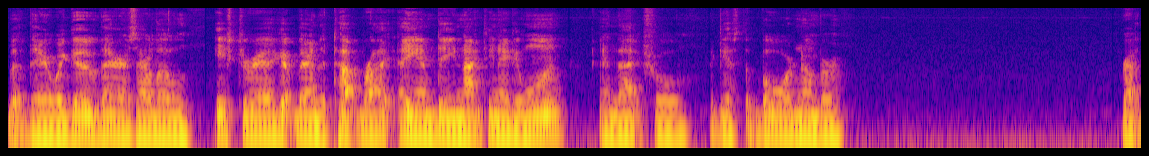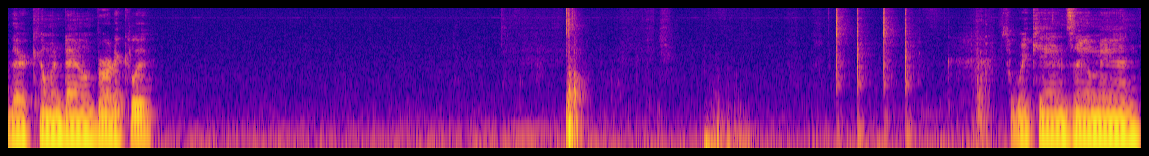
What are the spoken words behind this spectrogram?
But there we go. There's our little Easter egg up there in the top right, AMD 1981, and the actual I guess the board number right there coming down vertically. So we can zoom in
